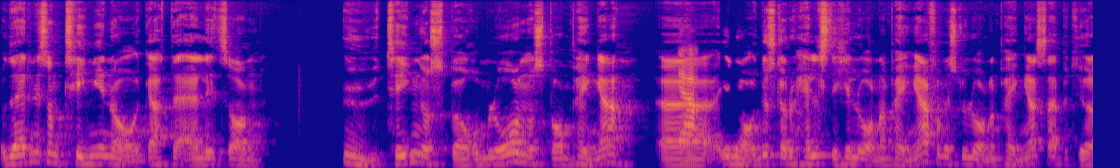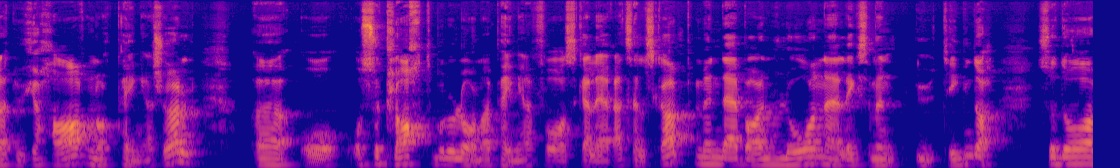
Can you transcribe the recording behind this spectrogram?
Og det er en sånn ting i Norge at det er litt sånn uting å spørre om lån og spørre om penger. Eh, Ja. I Norge skal du helst ikke låne penger, for hvis du låner penger, så betyr det at du ikke har nok penger sjøl. og, og så klart må du låne penger for å skalere et selskap, men det er bare en lån er liksom en uting, da. Så da,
